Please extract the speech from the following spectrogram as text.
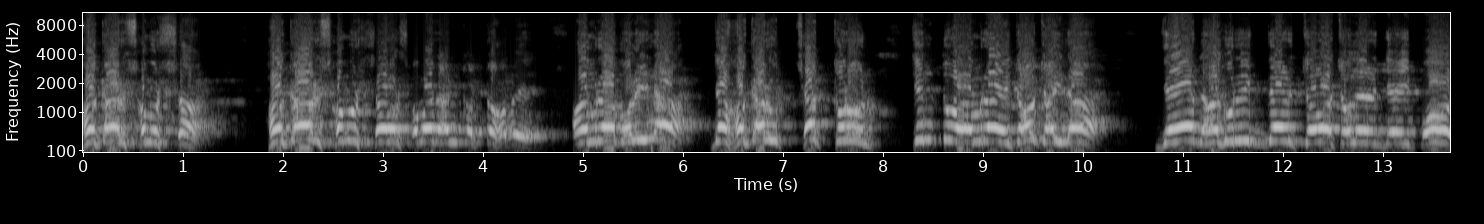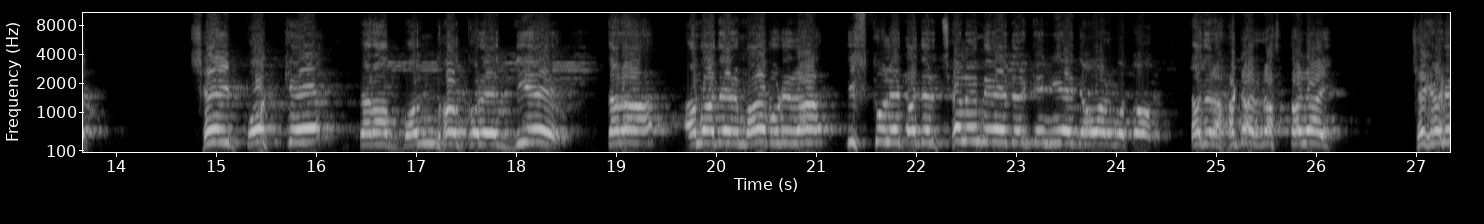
হকার সমস্যা, হকার সমস্যাও সমাধান করতে হবে। আমরা বলি না যে হকার উচ্ছেদ করুন, কিন্তু আমরা এটাও চাই না যে নাগরিকদের চলাচলের যেই পথ, সেই পথকে তারা বন্ধ করে দিয়ে তারা আমাদের মা বোনেরা স্কুলে তাদের ছেলে মেয়েদেরকে নিয়ে যাওয়ার মতো তাদের হাঁটার রাস্তা নাই। সেখানে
